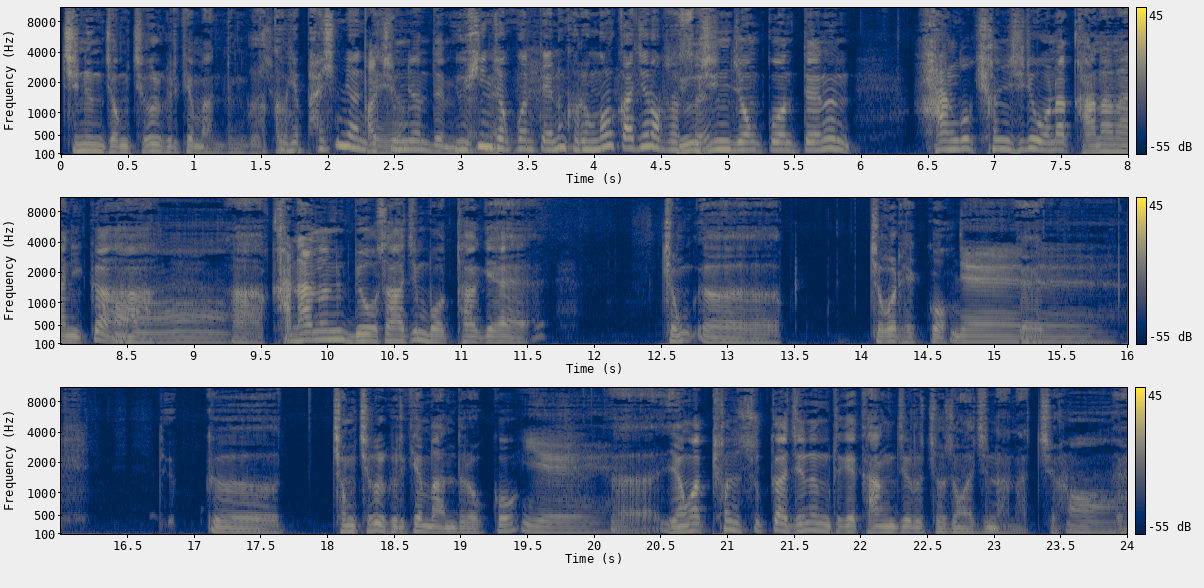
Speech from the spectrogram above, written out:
진흥 정책을 그렇게 만든 거죠. 아, 그게 80년대예요. 80년대입니다. 유신 정권 때는 그런 걸까지는 없었어요. 유신 정권 때는 한국 현실이 워낙 가난하니까 아. 아, 가난을 묘사하지 못하게 정, 어, 저걸 했고 네, 네. 그 정책을 그렇게 만들었고 예. 어, 영화 편수까지는 되게 강제로 조정하지는 않았죠. 어. 네.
